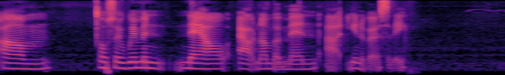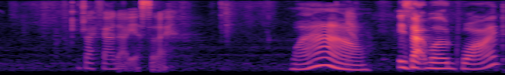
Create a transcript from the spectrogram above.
um, also women now outnumber men at university, which I found out yesterday. Wow. Is that worldwide?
